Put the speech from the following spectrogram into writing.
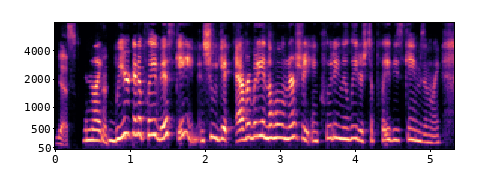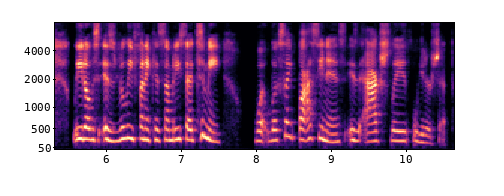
Yes. And like, we're gonna play this game. And she would get everybody in the whole nursery, including the leaders, to play these games and like lead all this is really funny because somebody said to me, what looks like bossiness is actually leadership.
